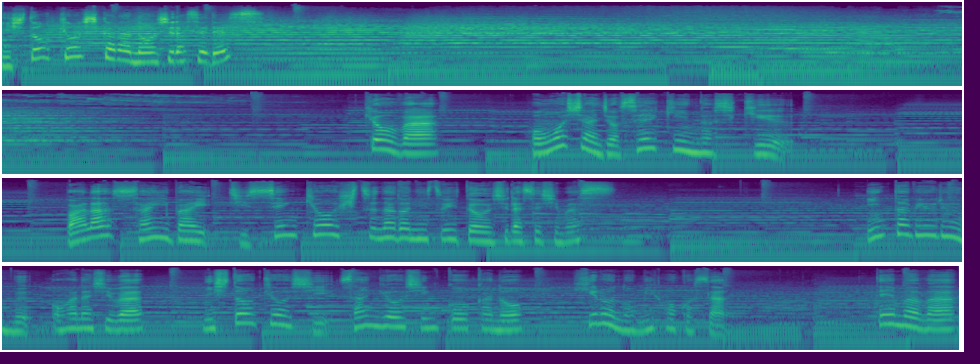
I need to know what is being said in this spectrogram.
西東京市からのお知らせです。今日は保護者助成金の支給。バラ栽培実践教室などについてお知らせします。インタビュールームお話は西東京市産業振興課の広野美穂子さん。テーマは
